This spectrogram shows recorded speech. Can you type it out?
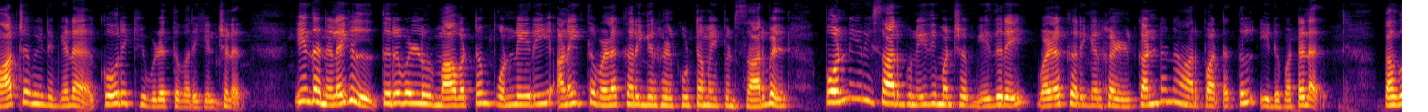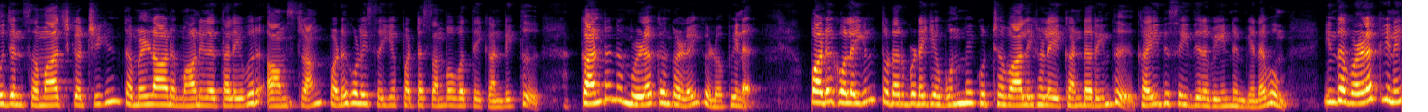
மாற்ற வேண்டும் என கோரிக்கை விடுத்து வருகின்றனர். இந்த நிலையில் திருவள்ளூர் மாவட்டம் பொன்னேரி அனைத்து வழக்கறிஞர்கள் கூட்டமைப்பின் சார்பில் பொன்னேரி சார்பு நீதிமன்றம் எதிரே வழக்கறிஞர்கள் கண்டன ஆர்ப்பாட்டத்தில் ஈடுபட்டனர். பகுஜன் சமாஜ் கட்சியின் தமிழ்நாடு மாநில தலைவர் ஆம்ஸ்ட்ராங் படுகொலை செய்யப்பட்ட சம்பவத்தை கண்டித்து கண்டன முழக்கங்களை எழுப்பினர். படுகொலையில் தொடர்புடைய உண்மை குற்றவாளிகளை கண்டறிந்து கைது செய்திட வேண்டும் எனவும் இந்த வழக்கினை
